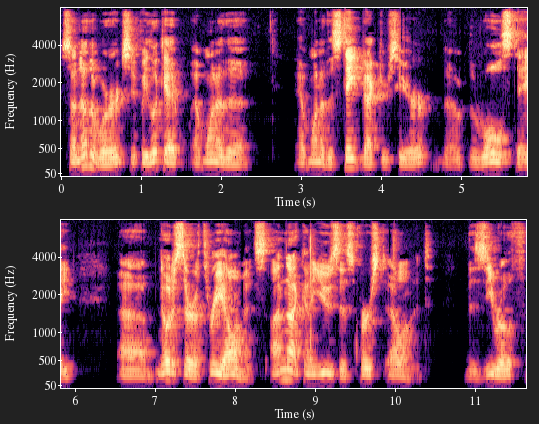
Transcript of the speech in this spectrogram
So in other words, if we look at, at one of the at one of the state vectors here, the, the roll state, uh, notice there are three elements. I'm not going to use this first element, the zeroth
